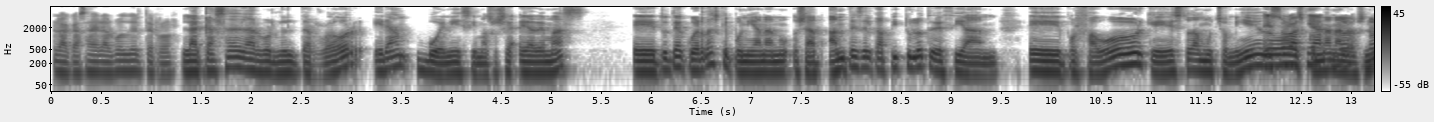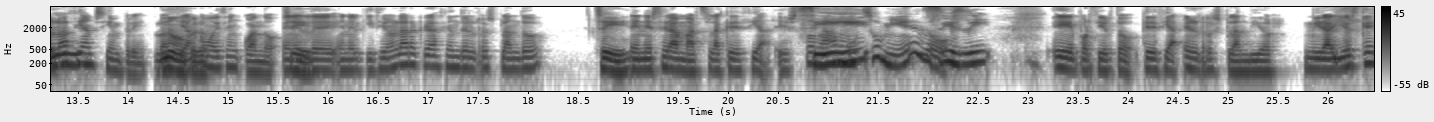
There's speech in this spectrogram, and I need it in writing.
La Casa del Árbol del Terror. La Casa del Árbol del Terror eran buenísimas. O sea, y además, eh, ¿tú te acuerdas que ponían, o sea, antes del capítulo te decían, eh, por favor, que esto da mucho miedo, Eso lo hacían, escondan a no, los no lo niños"? hacían siempre, lo No, hacían pero- como de vez en cuando. En, el de- en el que hicieron la recreación del resplandor, Sí. en ese era March la que decía, esto Sí. da mucho miedo. Sí, sí. Eh, por cierto, que decía el resplandor. Mira, yo es que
